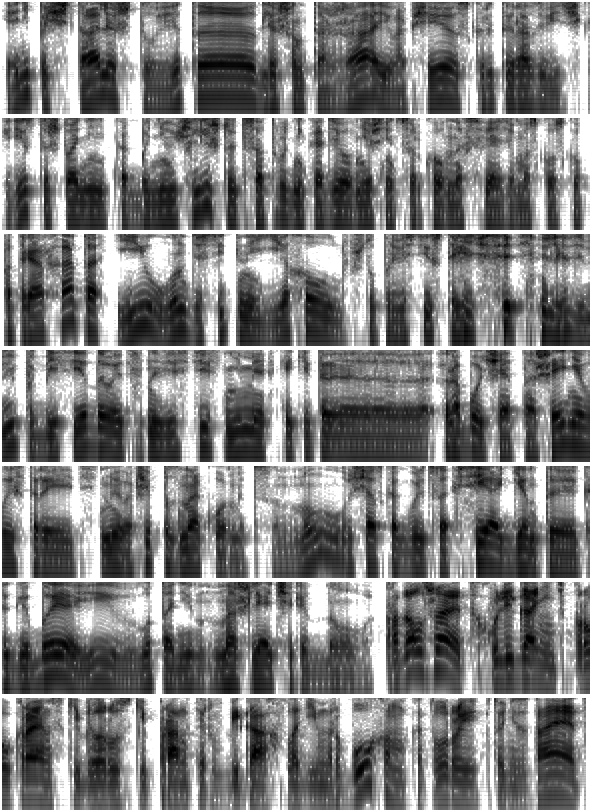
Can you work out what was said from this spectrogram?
И они посчитали, что это для шантажа и вообще скрытый разведчик. Единственное, что они как бы не учли, что это сотрудник отдела внешних церковных связей Московского патриархата, и он действительно ехал, чтобы провести встречу с этими людьми, побеседовать, навести с ними какие-то э, рабочие отношения выстроить, ну и вообще познакомиться. Ну, сейчас, как говорится, все агенты КГБ, и вот они нашли очередного. Продолжает хулиганить проукраинский белорусский пранкер в бегах Владимир Бохан, который, кто не знает,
